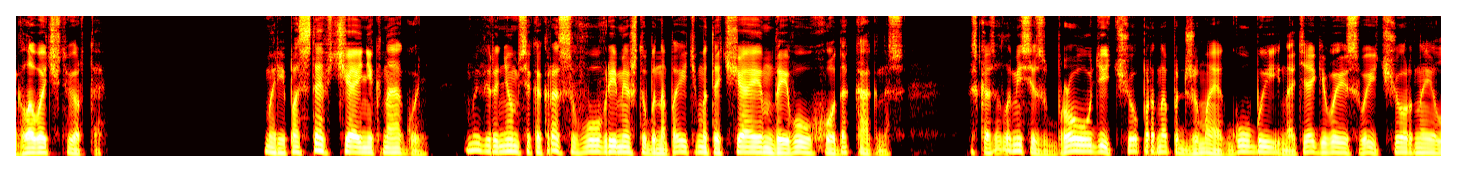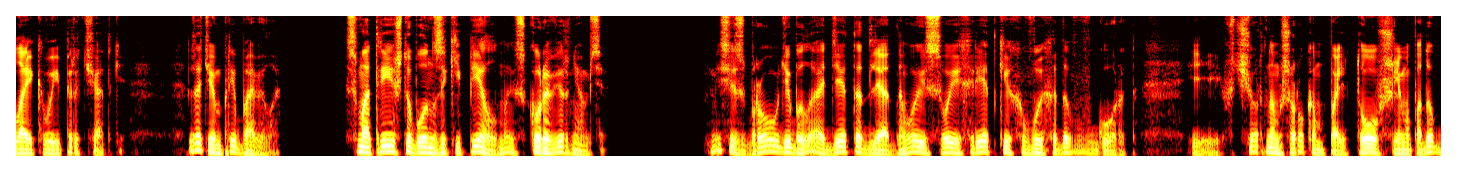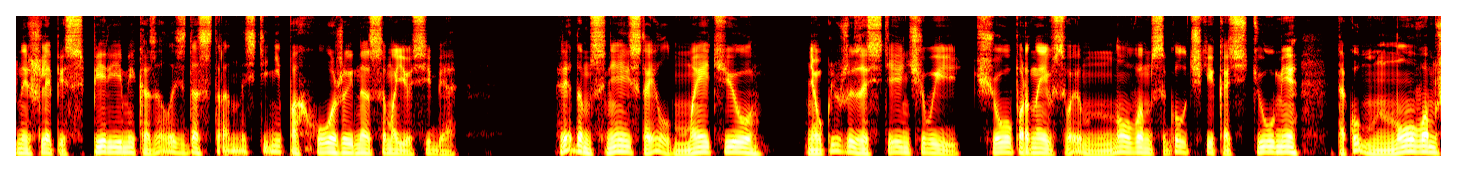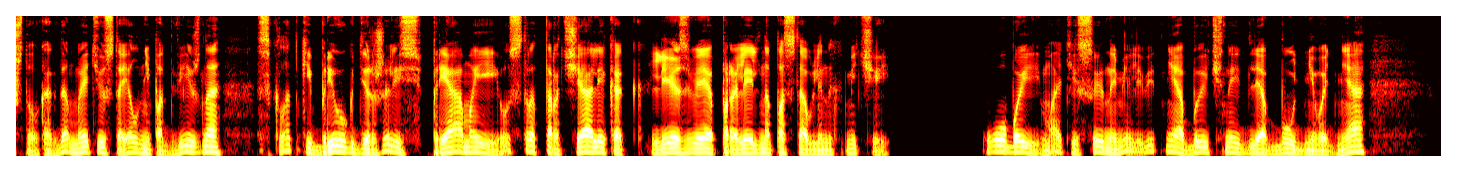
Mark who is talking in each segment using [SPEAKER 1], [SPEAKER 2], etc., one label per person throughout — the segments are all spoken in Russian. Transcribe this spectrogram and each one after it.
[SPEAKER 1] Глава четвертая. «Мари, поставь чайник на огонь. Мы вернемся как раз вовремя, чтобы напоить Мэтта чаем до его ухода к Агнес», — сказала миссис Броуди, чопорно поджимая губы и натягивая свои черные лайковые перчатки. Затем прибавила. «Смотри, чтобы он закипел, мы скоро вернемся». Миссис Броуди была одета для одного из своих редких выходов в город — и в черном широком пальто, в шлемоподобной шляпе с перьями, казалась до странности не похожей на самое себя. Рядом с ней стоял Мэтью, неуклюже застенчивый, чопорный, в своем новом с иголочки костюме, таком новом, что, когда Мэтью стоял неподвижно, складки брюк держались прямо и остро торчали, как лезвия параллельно поставленных мечей. Оба, и мать, и сын, имели вид необычный для буднего дня,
